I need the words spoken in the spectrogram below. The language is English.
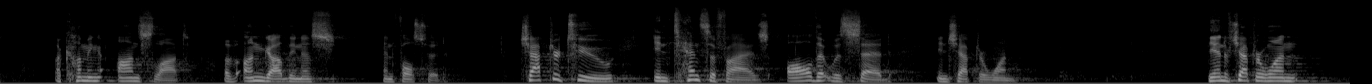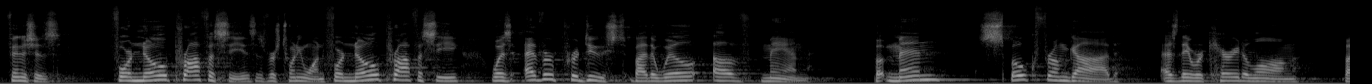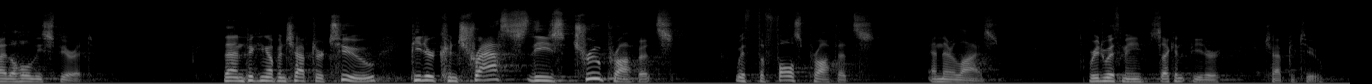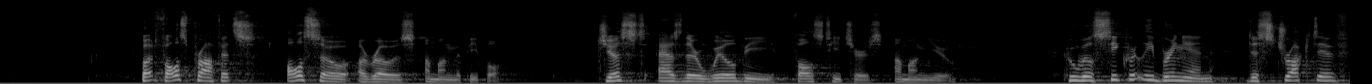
a coming onslaught of ungodliness and falsehood. Chapter 2 intensifies all that was said in chapter 1. The end of chapter 1 finishes For no prophecy, this is verse 21, for no prophecy was ever produced by the will of man, but men spoke from God as they were carried along by the Holy Spirit. Then, picking up in chapter 2, Peter contrasts these true prophets with the false prophets and their lies. Read with me 2 Peter chapter 2. But false prophets also arose among the people, just as there will be false teachers among you, who will secretly bring in destructive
